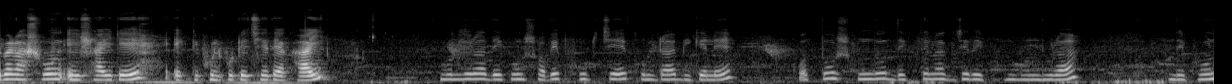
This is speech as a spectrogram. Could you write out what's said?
এবার আসুন এই সাইডে একটি ফুল ফুটেছে দেখাই। বন্ধুরা, দেখুন, সবে ফুটছে ফুলটা বিকেলে। কত সুন্দর দেখতে লাগছে, দেখুন বন্ধুরা। দেখুন।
